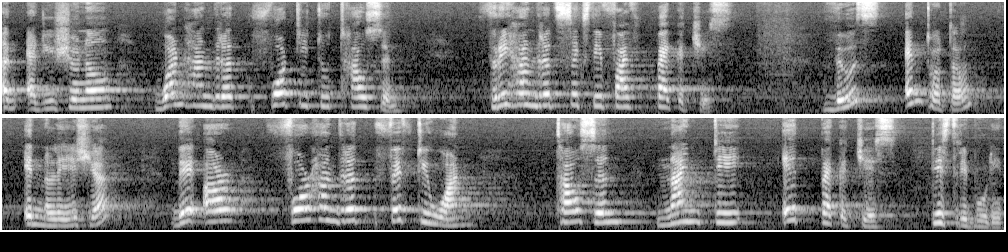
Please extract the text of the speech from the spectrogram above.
an additional 142,365 packages. Thus, in total, in Malaysia, there are 451,098 packages distributed.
